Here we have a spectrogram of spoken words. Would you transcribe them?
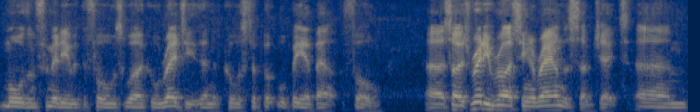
more than familiar with the Fall's work already, then of course the book will be about the Fall. Uh, so it's really writing around the subject. Um,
